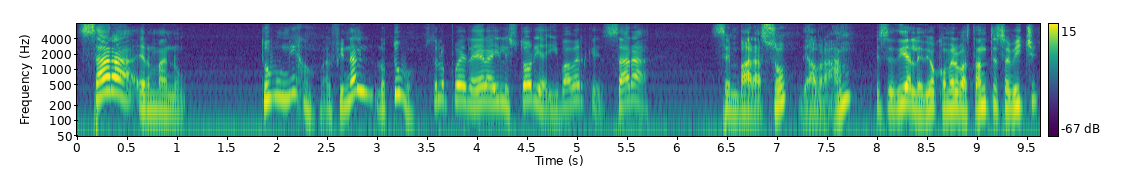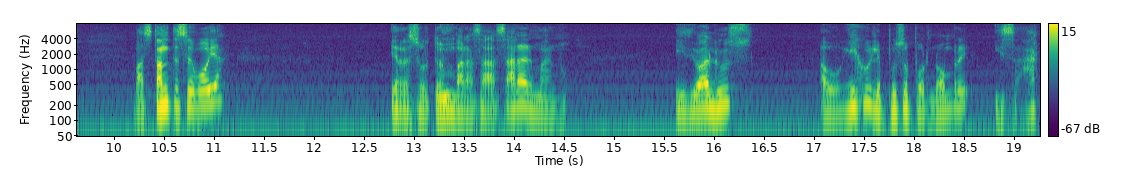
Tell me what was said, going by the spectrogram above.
Sara, hermano, tuvo un hijo. Al final lo tuvo. Usted lo puede leer ahí la historia y va a ver que Sara se embarazó de Abraham. Ese día le dio a comer bastante ceviche, bastante cebolla. Y resultó embarazada Sara, hermano. Y dio a luz a un hijo y le puso por nombre Isaac.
